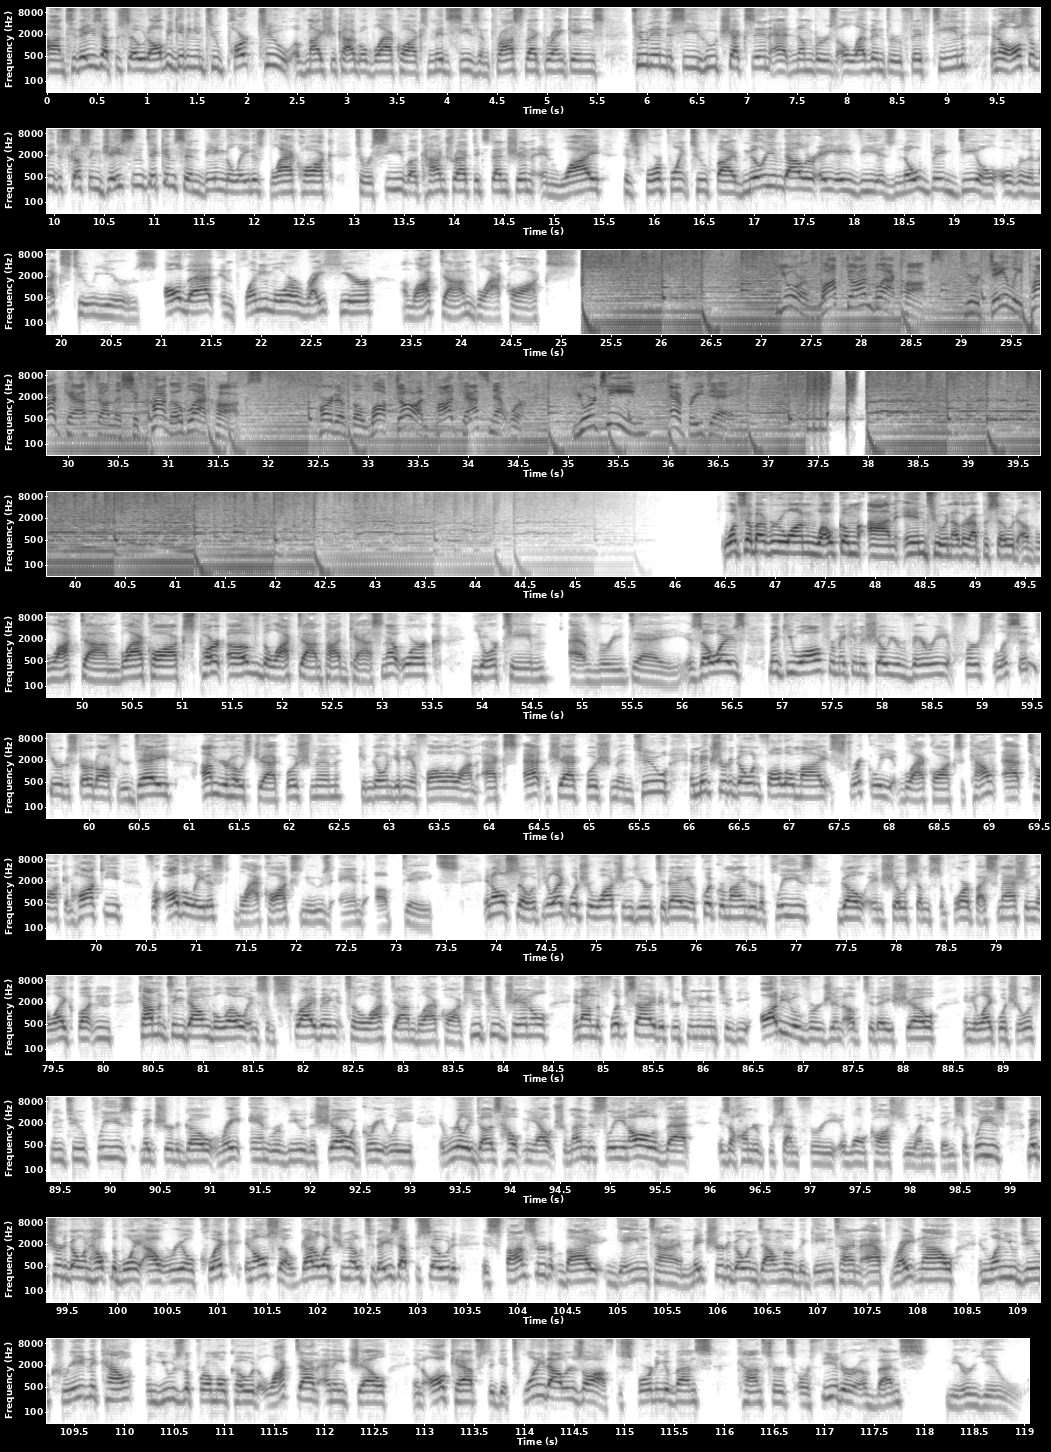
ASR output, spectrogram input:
On today's episode, I'll be getting into part two of my Chicago Blackhawks midseason prospect rankings. Tune in to see who checks in at numbers 11 through 15. And I'll also be discussing Jason Dickinson being the latest Blackhawk to receive a contract extension and why his $4.25 million AAV is no big deal over the next two years. All that and plenty more right here on Locked On Blackhawks. Your Locked On Blackhawks, your daily podcast on the Chicago Blackhawks. Part of the Locked On Podcast Network. Your team every day. What's up, everyone? Welcome on into another episode of Locked On Blackhawks, part of the Locked On Podcast Network, your team every day. As always, thank you all for making the show your very first listen here to start off your day. I'm your host, Jack Bushman. You can go and give me a follow on X at Jack Bushman2. And make sure to go and follow my Strictly Blackhawks account at Talkin' Hockey for all the latest Blackhawks news and updates. And also, if you like what you're watching here today, a quick reminder to please go and show some support by smashing the like button, commenting down below, and subscribing to the Locked On Blackhawks YouTube channel. And on the flip side, if you're tuning into the audio version of today's show and you like what you're listening to, please make sure to go rate and review the show. It greatly, it really does help me out tremendously. And all of that is 100% free. It won't cost you anything. So please make sure to go and help the boy out real quick. And also, got to let you know today's episode is sponsored by Gametime. Make sure to go and download the Gametime app right now. And when you do, create an account and use the promo code LOCKDOWN NHL in all caps to get $20 off to sporting events, concerts, or theater events near you.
